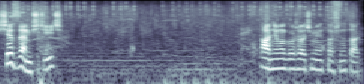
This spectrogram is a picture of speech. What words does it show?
się zemścić. A, nie mogę używać umiejętności, no tak.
